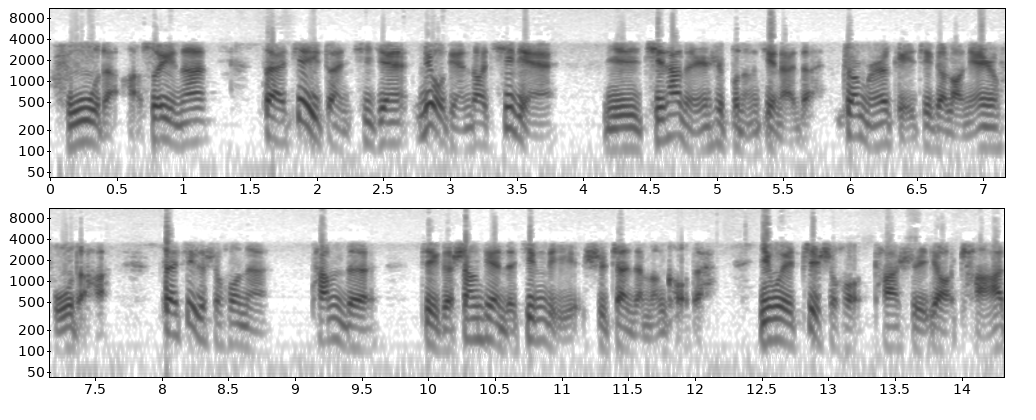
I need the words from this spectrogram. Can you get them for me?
服务的啊，所以呢，在这一段期间，六点到七点，你其他的人是不能进来的，专门给这个老年人服务的哈。在这个时候呢，他们的这个商店的经理是站在门口的，因为这时候他是要查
